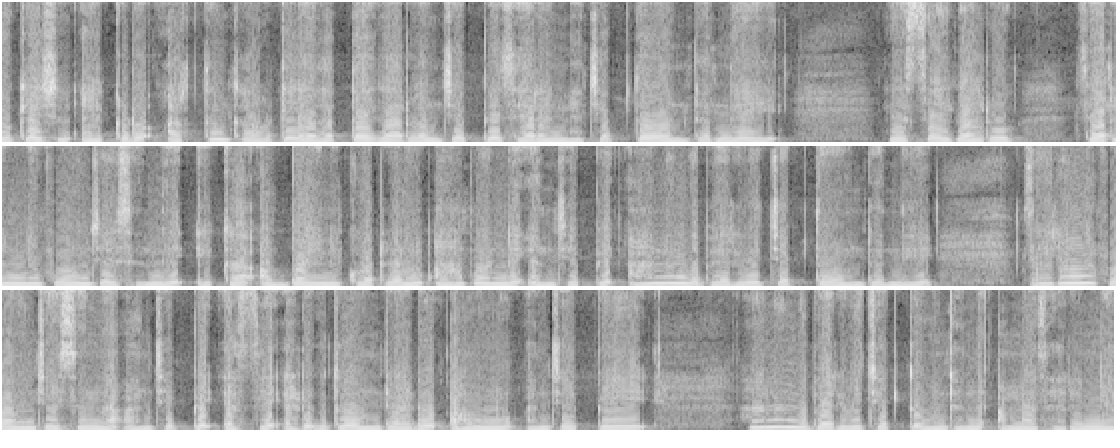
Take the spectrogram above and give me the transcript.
లొకేషన్ ఎక్కడో అర్థం కావట్లేదు అత్తయ్య గారు అని చెప్పి శరణ్య చెప్తూ ఉంటుంది. ఎస్ఐ గారు శరణ్య ఫోన్ చేసింది. ఇక అబ్బాయిని కొట్టడం ఆపండి అని చెప్పి ఆనంద భైరవి చెప్తూ ఉంటుంది. శరణ్య ఫోన్ చేసిందా అని చెప్పి ఎస్ఐ అడుగుతూ ఉంటాడు. అవును అని చెప్పి ఆనంద భైరవి చెప్తూ ఉంటుంది. అమ్మ శరణ్య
